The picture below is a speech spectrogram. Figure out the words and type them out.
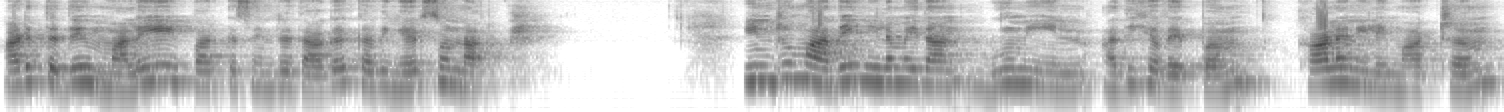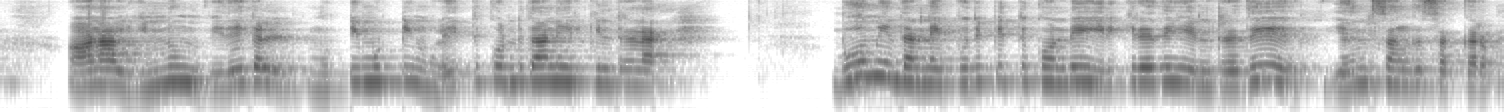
அடுத்தது மலையை பார்க்க சென்றதாக கவிஞர் சொன்னார். இன்றும் அதே நிலைமைதான். பூமியின் அதிக வெப்பம் காலநிலை மாற்றம். ஆனால் இன்னும் விதைகள் முட்டி முட்டி முளைத்து கொண்டுதான் இருக்கின்றன. பூமி தன்னை புதுப்பித்து கொண்டே இருக்கிறது என்றது என் சங்கு சக்கரம்.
